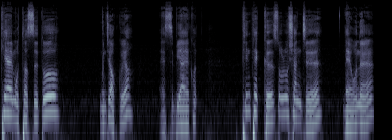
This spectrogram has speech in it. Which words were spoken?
KR 모터스도 문제 없고요. SBI 컨, 핀테크 솔루션즈 네 오늘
